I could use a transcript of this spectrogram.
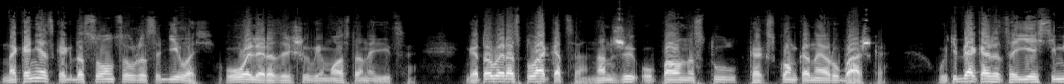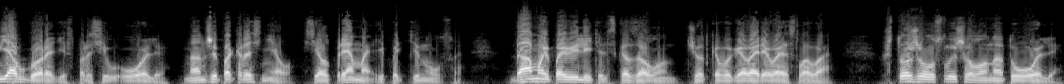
Наконец, когда солнце уже садилось, Уолли разрешил ему остановиться. Готовый расплакаться, Нанджи упал на стул, как скомканная рубашка. «У тебя, кажется, есть семья в городе?» — спросил Уолли. Нанджи покраснел, сел прямо и подтянулся. «Да, мой повелитель», — сказал он, четко выговаривая слова. Что же услышал он от Уолли?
